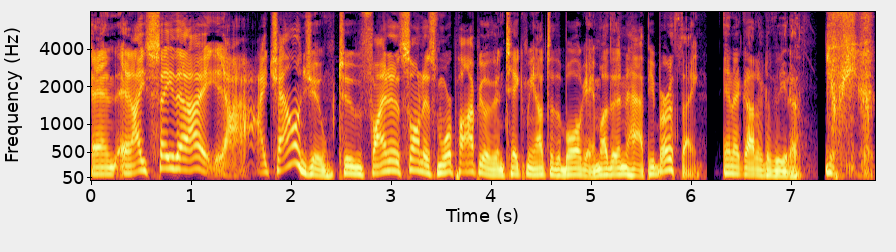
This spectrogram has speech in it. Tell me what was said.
And and I say that I I challenge you to find a song that's more popular than Take Me Out to the Ball Game, other than Happy Birthday. And I got it, Vita.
